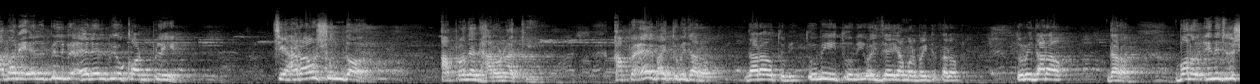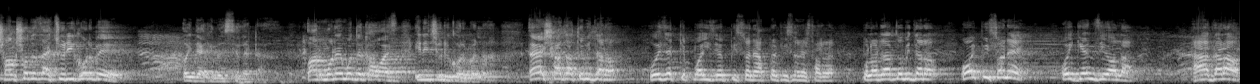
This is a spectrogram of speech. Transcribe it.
আবার এলবি এল এল বিও কমপ্লিট। চেহারাও সুন্দর। আপনাদের ধারণা কি? আপনার, এই ভাই তুমি দাঁড়াও দাঁড়াও তুমি তুমি তুমি, ওই যে আমার ভাইটা দাঁড়াও, তুমি দাঁড়াও দাঁড়াও। বলো, ইনি যদি সংসদে যায় চুরি করবে? ওই দেখেন ওই ছেলেটা আর মনের মধ্যে কাওয়াজ ইনি চুরি করবে না। এই সাদা তুমি দাঁড়াও, ওই যে ওই যে পিছনে, আপনার পিছনে সারা বলো তুমি দাঁড়াও, ওই পিছনে, ওই গেঞ্জিওয়ালা। হ্যাঁ দাঁড়াও।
